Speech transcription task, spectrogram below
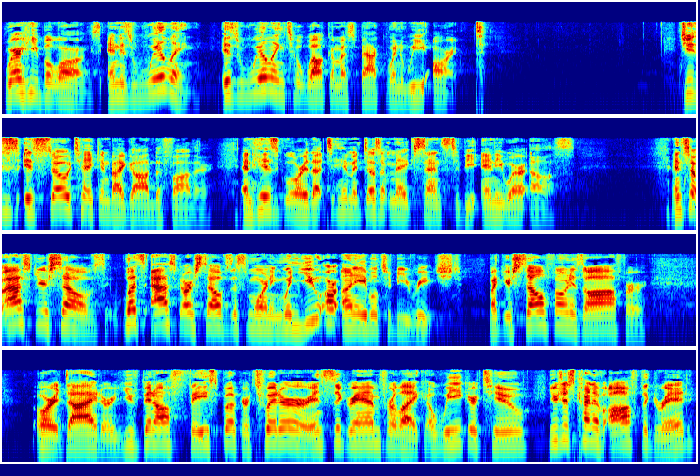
where he belongs and is willing, is willing to welcome us back when we aren't. Jesus is so taken by God the Father and his glory that to him it doesn't make sense to be anywhere else. And so ask yourselves, let's ask ourselves this morning when you are unable to be reached, like your cell phone is off or or it died or you've been off Facebook or Twitter or Instagram for like a week or two, you're just kind of off the grid.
